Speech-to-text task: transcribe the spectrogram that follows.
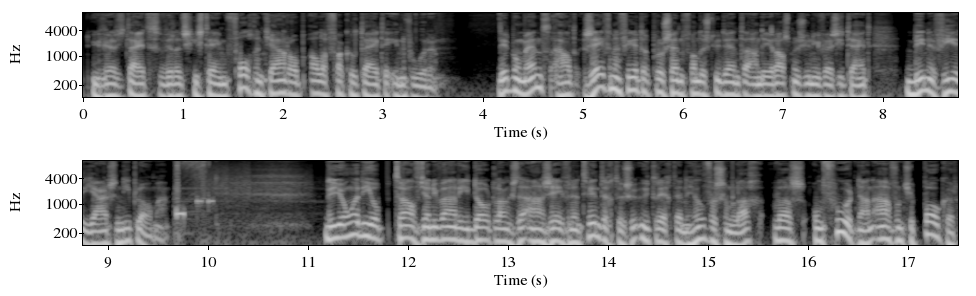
De universiteit wil het systeem volgend jaar op alle faculteiten invoeren. Dit moment haalt 47% van de studenten aan de Erasmus Universiteit binnen vier jaar zijn diploma. De jongen die op 12 januari dood langs de A27 tussen Utrecht en Hilversum lag... was ontvoerd na een avondje poker.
